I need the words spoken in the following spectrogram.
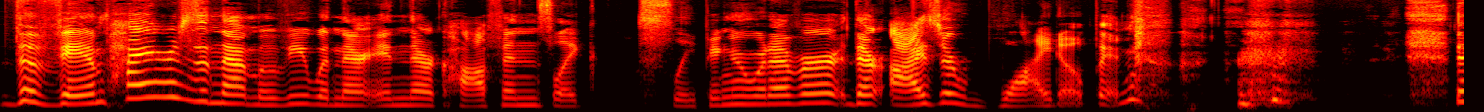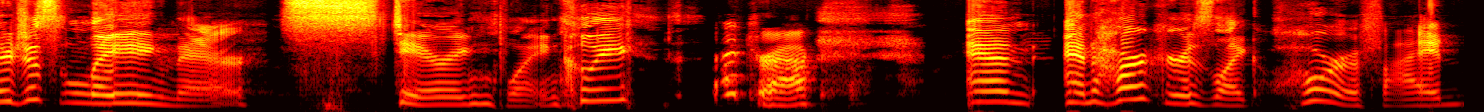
the vampires in that movie when they're in their coffins like sleeping or whatever, their eyes are wide open. they're just laying there staring blankly. That tracks. And and Harker is like horrified,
